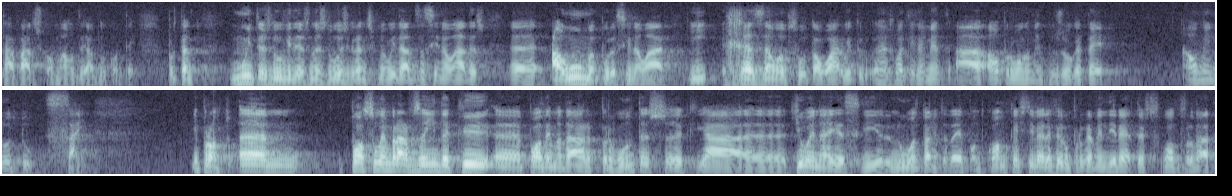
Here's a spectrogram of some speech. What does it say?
Tavares com mão de Abdul Conte. Portanto, muitas dúvidas nas duas grandes penalidades assinaladas. há uma por assinalar e razão absoluta ao árbitro eh, relativamente ao prolongamento do jogo até ao minuto 100. E pronto. Um, posso lembrar-vos ainda que uh, podem mandar perguntas, uh, que há uh, Q&A a seguir no antoniotadeia.com. Quem estiver a ver o programa em direto, este Futebol de Verdade,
